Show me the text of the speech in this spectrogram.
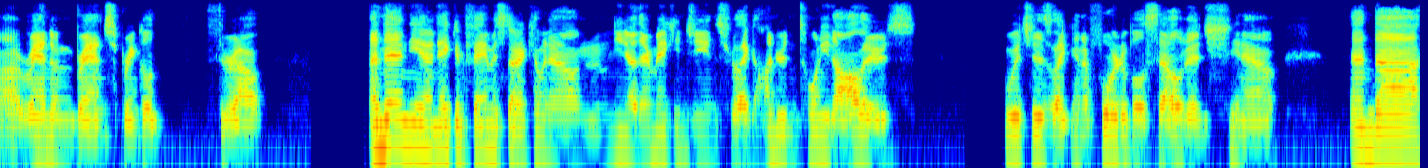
uh, random brands sprinkled throughout. And then you know, Naked Famous started coming out, and you know they're making jeans for like $120, which is like an affordable selvage, you know. And uh,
